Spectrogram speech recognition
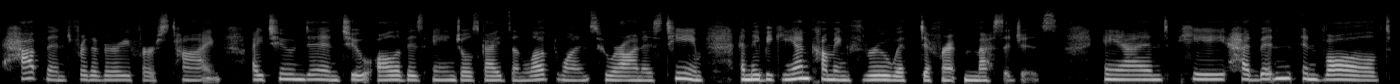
happened for the very first time. I tuned in to all of his angels, guides, and loved ones who are on his team, and they began coming through with different messages. And he had been involved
